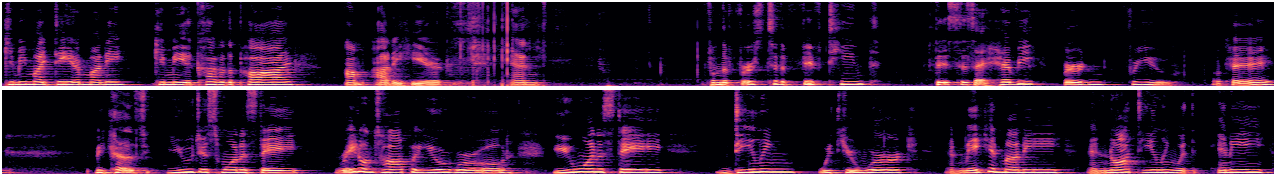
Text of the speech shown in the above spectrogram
give me my damn money, give me a cut of the pie, I'm out of here. And from the 1st to the 15th, this is a heavy burden for you, okay? Because you just want to stay right on top of your world. You want to stay dealing with your work and making money and not dealing with any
